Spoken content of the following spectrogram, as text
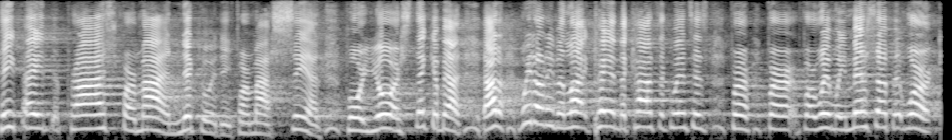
He paid the price for my iniquity, for my sin, for yours. Think about it. Don't, we don't even like paying the consequences for, for, for when we mess up at work.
